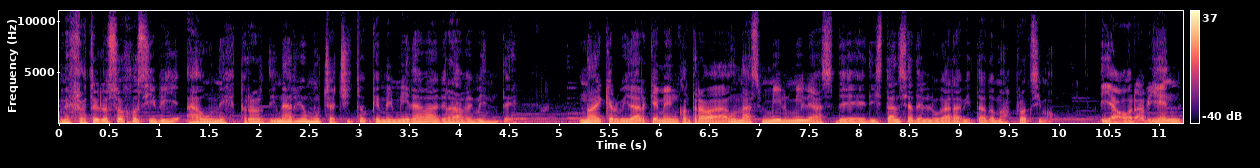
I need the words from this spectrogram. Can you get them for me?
Me froté los ojos y vi a un extraordinario muchachito que me miraba gravemente. No hay que olvidar que me encontraba a unas mil millas de distancia del lugar habitado más próximo. Y ahora bien,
